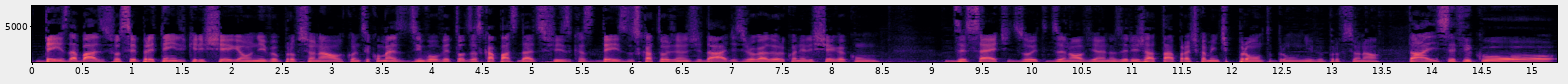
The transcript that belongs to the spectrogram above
desde a base. Se você pretende que ele chegue a um nível profissional, quando você começa a desenvolver todas as capacidades físicas desde os 14 anos de idade, esse jogador, quando ele chega com 17, 18, 19 anos, ele já está praticamente pronto para um nível profissional. Tá, e você ficou.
